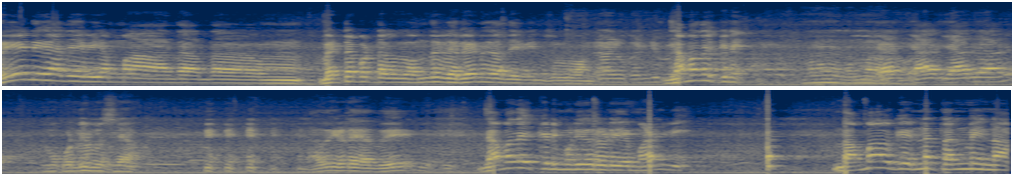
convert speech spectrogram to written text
ரேணுகா தேவி அம்மா அந்த அந்த வெட்டப்பட்டவங்க வந்து ரேணுகா தேவின்னு சொல்லுவாங்க ஜமதக்கினி. யார் யார் யார் யார்? நம்ம கொண்டி மசியம் அது கிடையாது. ஜமதக்கடி முனிவருடைய மனைவி. இந்த அம்மாவுக்கு என்ன தன்மைன்னா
